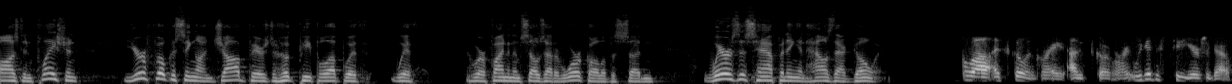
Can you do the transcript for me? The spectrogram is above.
caused inflation. You're focusing on job fairs to hook people up with with who are finding themselves out of work all of a sudden. Where is this happening, and how's that going? Well, it's going great. Uh, it's going great. We did this two years ago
